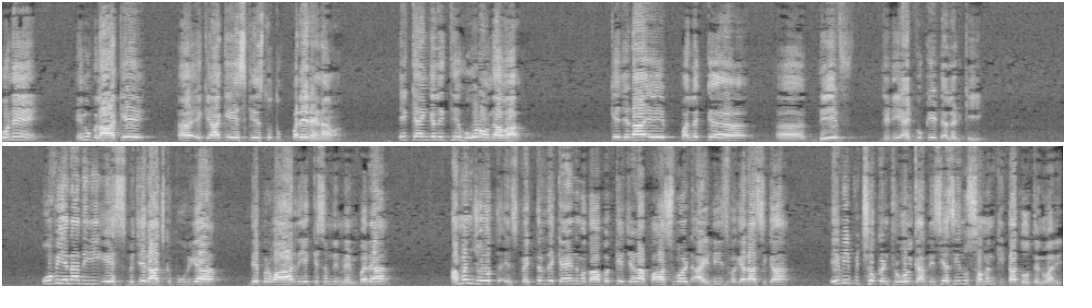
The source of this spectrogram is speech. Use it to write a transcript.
ਉਹਨੇ ਇਹਨੂੰ ਬੁਲਾ ਕੇ ਇਹ ਕਿਹਾ ਕਿ ਇਸ ਕੇਸ ਤੋਂ ਤੂੰ ਪਰੇ ਰਹਿਣਾ ਵਾ। ਇੱਕ ਐਂਗਲ ਇੱਥੇ ਹੋਰ ਆਉਂਦਾ ਵਾ। ਕਿ ਜਿਹੜਾ ਇਹ ਪਲਕ ਦੇਵ ਜਿਹੜੀ ਐਡਵੋਕੇਟ ਹੈ ਲੜਕੀ, ਉਹ ਵੀ ਇਹਨਾਂ ਦੀ ਇਸ ਵਿਜੇ ਰਾਜ ਕਪੂਰੀਆ ਦੇ ਪਰਿਵਾਰ ਦੀ ਇੱਕ ਕਿਸਮ ਦੀ ਮੈਂਬਰ ਆ। ਅਮਨਜੋਤ ਇੰਸਪੈਕਟਰ ਦੇ ਕਹਿਣ ਮੁਤਾਬਕ ਕਿ ਜਿਹੜਾ ਪਾਸਵਰਡ ਆਈਡੀਜ਼ ਵਗੈਰਾ ਸੀਗਾ, ਇਹ ਵੀ ਪਿੱਛੋਂ ਕੰਟਰੋਲ ਕਰਦੀ ਸੀ। ਅਸੀਂ ਇਹਨੂੰ ਸਮਨ ਕੀਤਾ ਦੋ ਤਿੰਨ ਵਾਰੀ,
